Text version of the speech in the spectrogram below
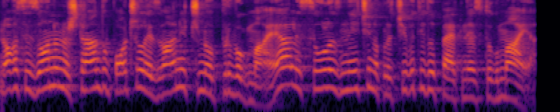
Nova sezona na štrandu počela je zvanično 1. maja, ali se ulaz neće naplaćivati do 15. maja.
